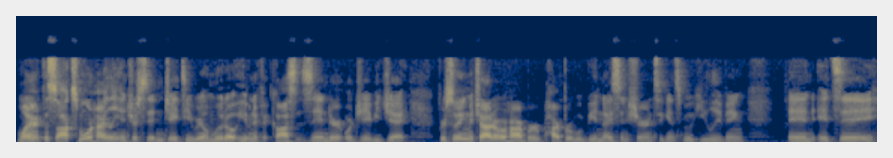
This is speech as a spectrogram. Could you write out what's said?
Why aren't the Sox more highly interested in JT Realmuto, even if it costs Xander or JBJ? Pursuing Machado or Harper, Harper would be a nice insurance against Mookie leaving, and it's a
